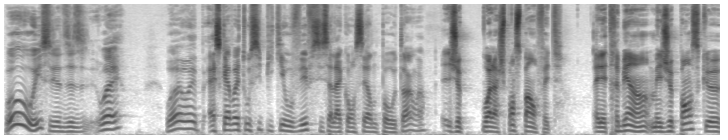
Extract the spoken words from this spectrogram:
Oui, oui, oui, c'est, ouais, ouais, ouais. Est-ce qu'elle va être aussi piquée au vif si ça la concerne pas autant hein? Je, voilà, je pense pas en fait. Elle est très bien, hein, mais je pense que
